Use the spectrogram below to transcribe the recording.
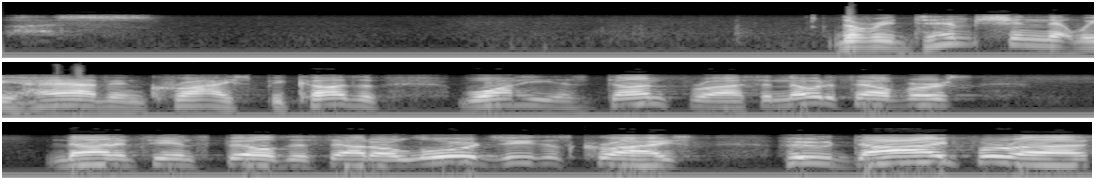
us. The redemption that we have in Christ because of what he has done for us. And notice how verse 9 and 10 spells this out. Our Lord Jesus Christ, who died for us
